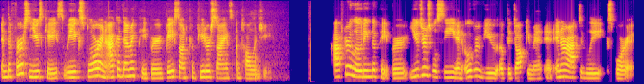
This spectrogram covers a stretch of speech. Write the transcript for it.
In the first use case, we explore an academic paper based on computer science ontology. After loading the paper, users will see an overview of the document and interactively explore it.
